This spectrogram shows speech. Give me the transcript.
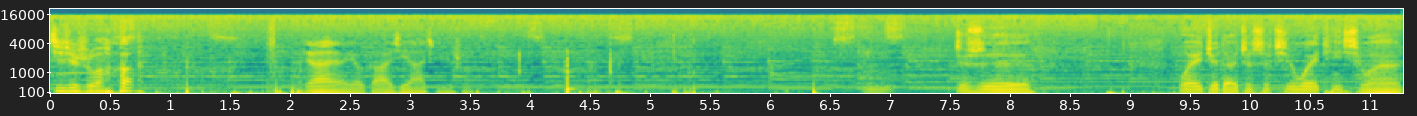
继续说。现在有高尔基亚继续说。嗯，就是我也觉得，就是其实我也挺喜欢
